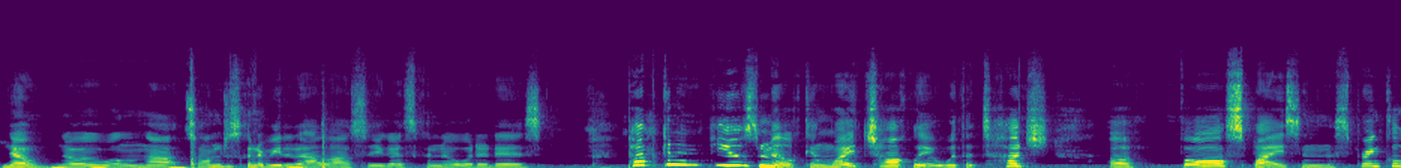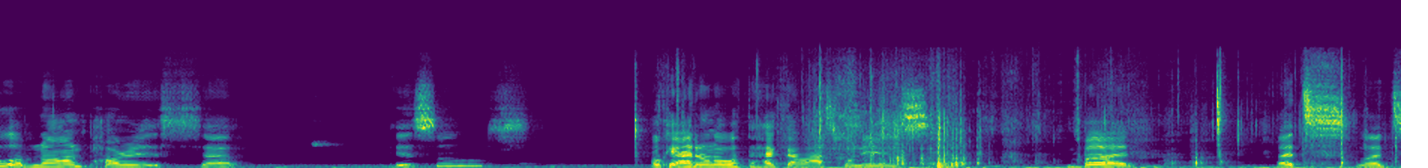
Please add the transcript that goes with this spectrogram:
No, no, it will not. So I'm just gonna read it out loud so you guys can know what it is. Pumpkin infused milk and white chocolate with a touch of fall spice and a sprinkle of non-participles. Okay, I don't know what the heck that last one is, but let's let's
